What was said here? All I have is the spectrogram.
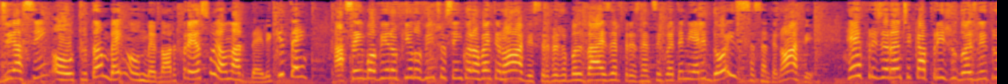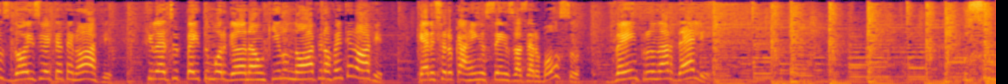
Dia sim, outro também, o menor preço é o Nardelli que tem. A 100 bovino, quilo 25,99. Cerveja Budweiser, 350ml, 2,69. Refrigerante Capricho, 2 litros, 2,89. Filé de peito Morgana, 1 quilo, 9,99. Quer encher o carrinho sem esvaziar o bolso? Vem pro Nardelli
